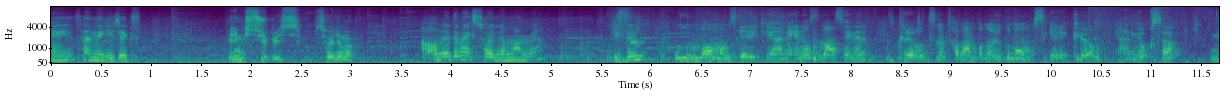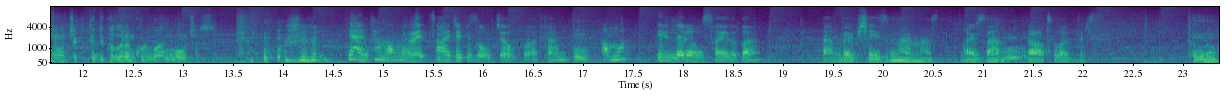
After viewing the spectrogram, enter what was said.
İyi sen ne giyeceksin? Benimki sürpriz. Söylemem. Aa, ne demek söylemem ya? Bizim uyumlu olmamız gerekiyor. Yani en azından senin kravatının falan bana uygun olması gerekiyor. Yani yoksa... Ne olacak? Dedikoduların kurbanı mı olacağız? Yani tamam evet sadece biz olacağız zaten. Hı. Ama birileri olsaydı da ben böyle bir şey izin vermezdim. O yüzden rahat olabiliriz. Tamam mı?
